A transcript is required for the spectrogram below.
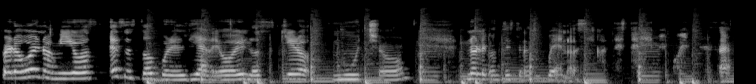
Pero bueno, amigos, eso es todo por el día de hoy. Los quiero mucho. No le contesten bueno, sí contestaré, me cuentas.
